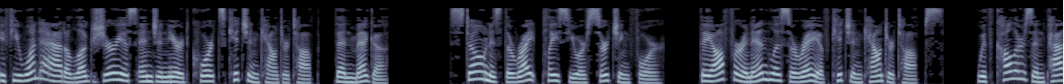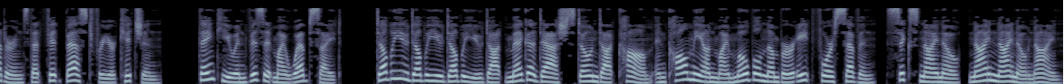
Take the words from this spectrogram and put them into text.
If you want to add a luxurious engineered quartz kitchen countertop, then Mega Stone is the right place you are searching for. They offer an endless array of kitchen countertops with colors and patterns that fit best for your kitchen. Thank you and visit my website www.mega-stone.com and call me on my mobile number 847 690 9909.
